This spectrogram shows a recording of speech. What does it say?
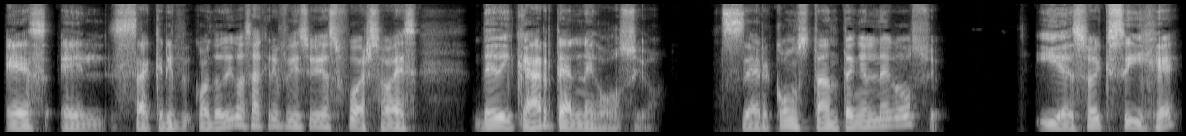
es el sacrificio. Cuando digo sacrificio y esfuerzo es dedicarte al negocio, ser constante en el negocio. Y eso exige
